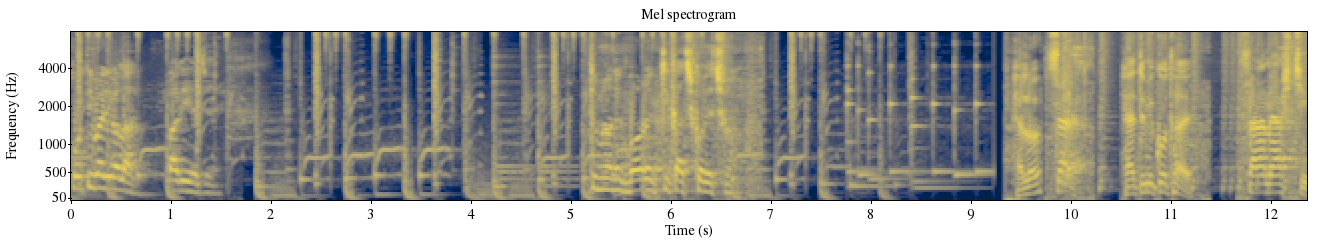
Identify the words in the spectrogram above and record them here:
প্রতিবারইওয়ালা পারিয়ে যায়। তুমি অনেক বড় একটি কাজ করেছ। Hello sir. হ্যাঁ তুমি কোথায়? স্যার আমি আসছি।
